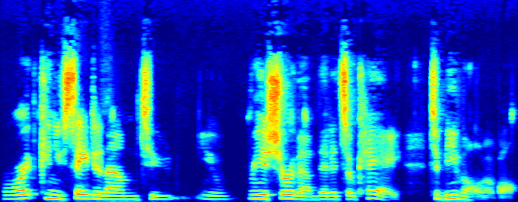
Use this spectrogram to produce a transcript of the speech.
what can you say to them to you know, reassure them that it's okay to be vulnerable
